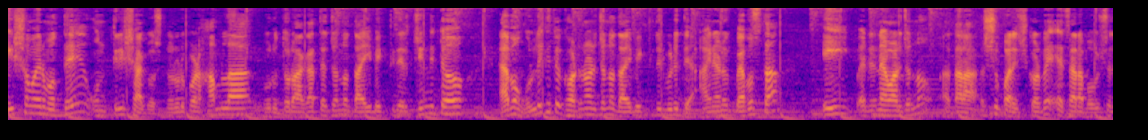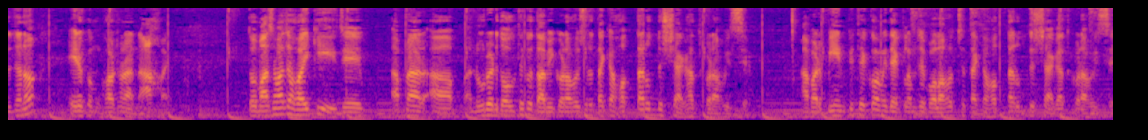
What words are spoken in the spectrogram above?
এই সময়ের মধ্যে উনত্রিশ আগস্ট নুরুর উপর হামলা, গুরুতর আঘাতের জন্য দায়ী ব্যক্তিদের চিহ্নিত এবং উল্লেখিত ঘটনার জন্য দায়ী ব্যক্তিদের বিরুদ্ধে আইনানুগ ব্যবস্থা এই এটা নেওয়ার জন্য তারা সুপারিশ করবে। এছাড়া ভবিষ্যতে যেন এরকম ঘটনা না হয়। তো মাঝে মাঝে হয় কি যে আপনার নূরের দল থেকেও দাবি করা হয়েছিল, তাকে হত্যার উদ্দেশ্যে আঘাত করা হয়েছে। আবার বিএনপি থেকেও আমি দেখলাম যে বলা হচ্ছে তাকে হত্যার উদ্দেশ্যে আঘাত করা হয়েছে।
